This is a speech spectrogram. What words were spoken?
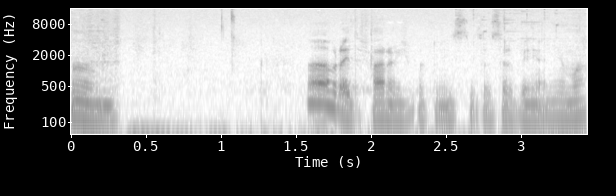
Hmm. Dobra, idę farmić, bo tu nic do zrobienia nie ma.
